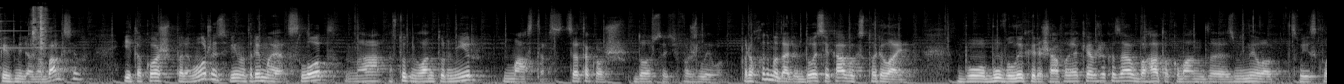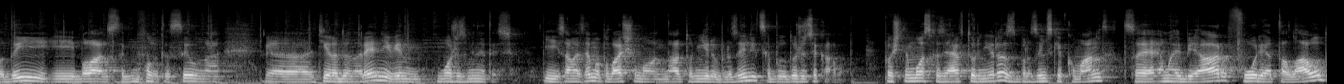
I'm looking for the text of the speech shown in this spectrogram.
півмільйона баксів, і також переможець він отримає слот на наступний лан-турнір Masters. Це також досить важливо. Переходимо далі до цікавих сторілайнів. Бо був великий решафл, як я вже казав. Багато команд е, змінило свої склади, і баланс, так би мовити, сил на тій радіон арені він може змінитися. І саме це ми побачимо на турнірі в Бразилії. Це буде дуже цікаво. Почнемо з хазяїв турніра з бразильських команд. Це MIBR, Фурія та Loud,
